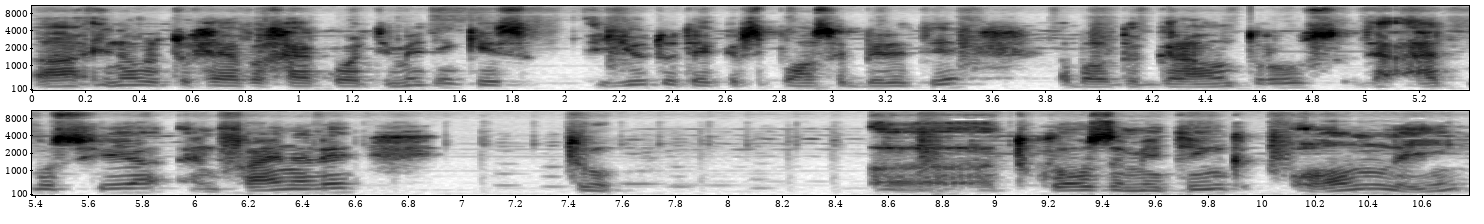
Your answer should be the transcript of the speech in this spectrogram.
uh, in order to have a high quality meeting, is you to take responsibility about the ground rules, the atmosphere, and finally to to close the meeting only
